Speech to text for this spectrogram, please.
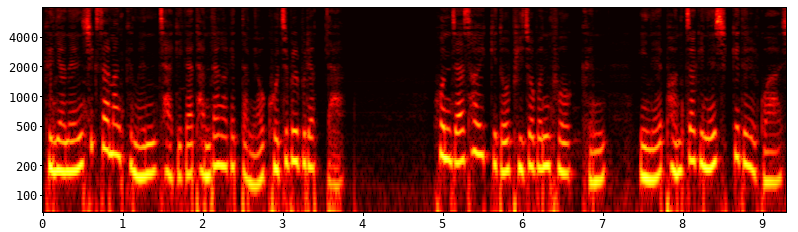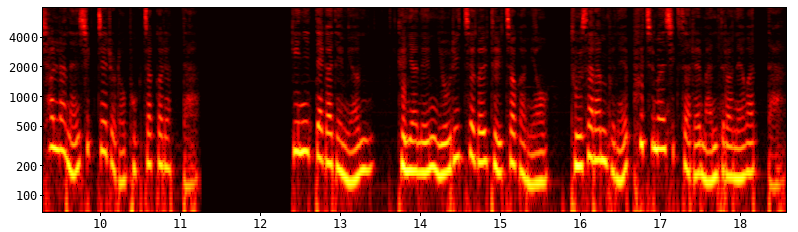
그녀는 식사만큼은 자기가 담당하겠다며 고집을 부렸다. 혼자 서 있기도 비좁은 부엌은 이내 번쩍이는 식기들과 현란한 식재료로 복잡거렸다. 끼니 때가 되면 그녀는 요리책을 들쳐가며 두 사람분의 푸짐한 식사를 만들어내 왔다.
